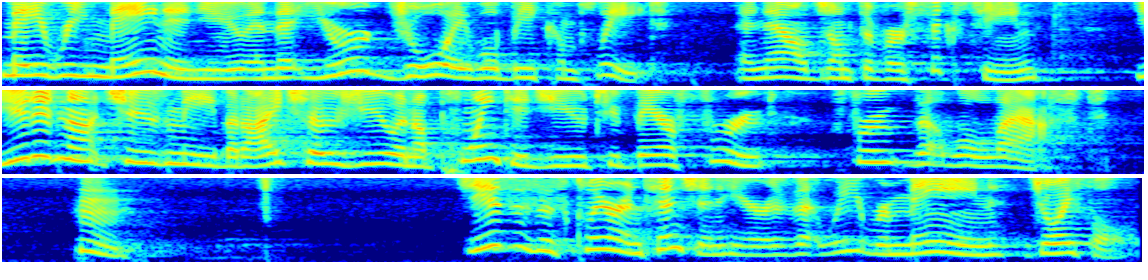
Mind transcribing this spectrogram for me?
may remain in you and that your joy will be complete. And now jump to verse 16. You did not choose me, but I chose you and appointed you to bear fruit, fruit that will last. Hmm. Jesus' clear intention here is that we remain joyful.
